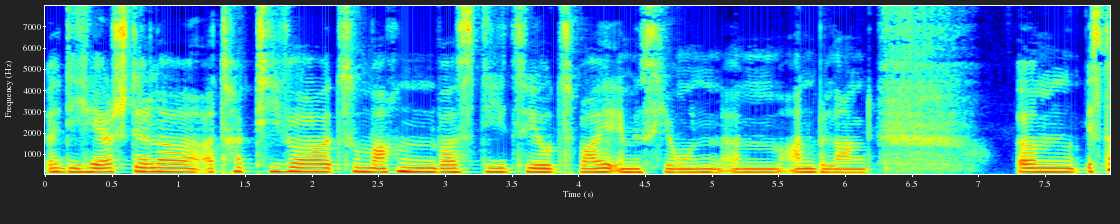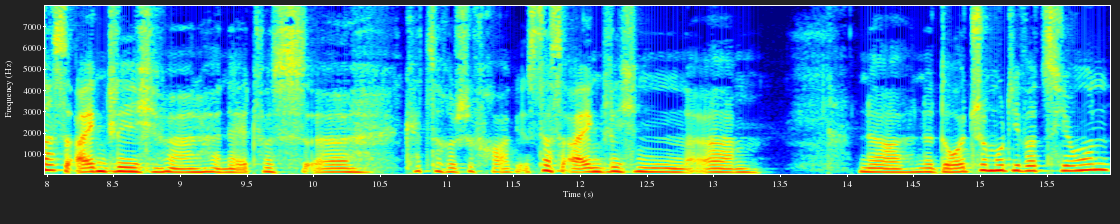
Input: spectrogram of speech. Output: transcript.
äh, die Hersteller attraktiver zu machen, was die CO2-Emissionen ähm, anbelangt. Ähm, ist das eigentlich eine etwas ketzerische Frage? Ist das eigentlich ein ähm, eine, eine deutsche Motivation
